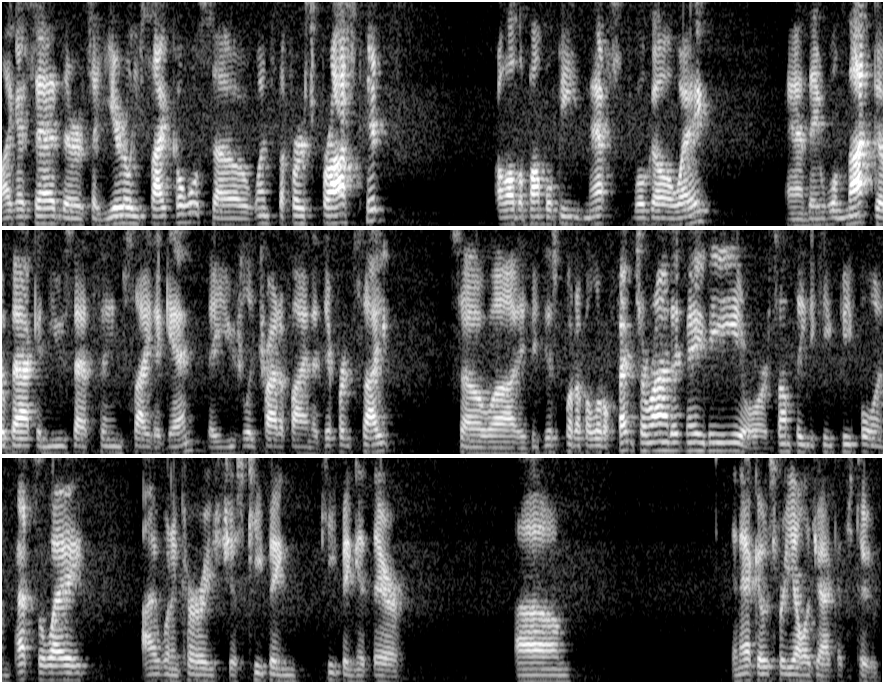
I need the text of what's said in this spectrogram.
Like I said, there's a yearly cycle, so once the first frost hits, all the bumblebee nests will go away and they will not go back and use that same site again. They usually try to find a different site. So uh, if you just put up a little fence around it maybe or something to keep people and pets away, I would encourage just keeping keeping it there. Um, and that goes for yellow jackets too.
